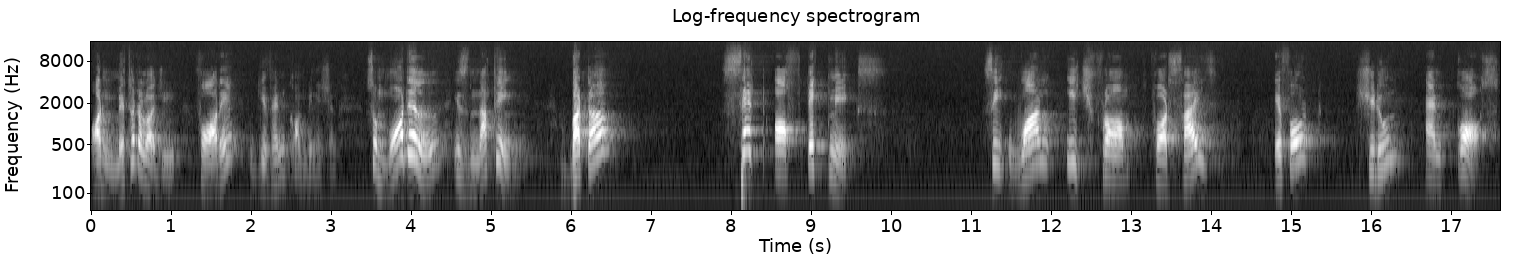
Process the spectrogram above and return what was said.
or methodology for a given combination. So, model is nothing but a set of techniques, see one each from for size, effort, schedule and cost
